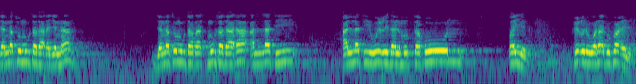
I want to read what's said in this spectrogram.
jannatu mubtadaadha jennaa jannatu mubtadaadha allatii التي وعد المتقون طيب فعل ونائب فاعل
